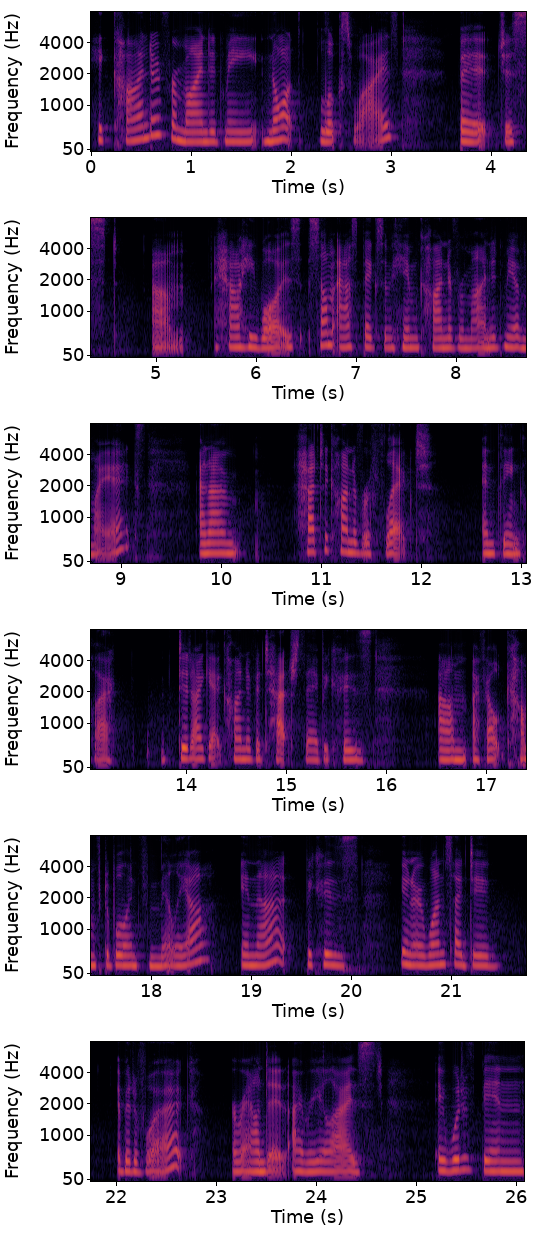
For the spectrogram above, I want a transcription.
he kind of reminded me, not looks wise, but just um, how he was. Some aspects of him kind of reminded me of my ex. And I had to kind of reflect and think, like, did I get kind of attached there because um, I felt comfortable and familiar in that? Because, you know, once I did a bit of work around it, I realized it would have been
